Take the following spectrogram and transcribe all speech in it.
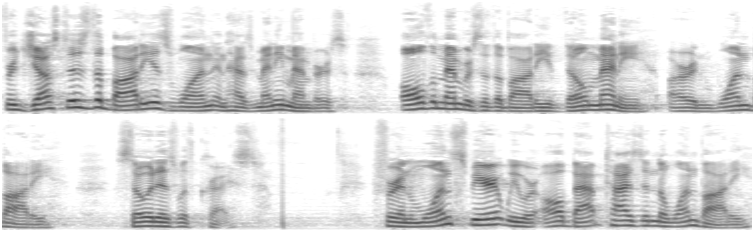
For just as the body is one and has many members, all the members of the body, though many, are in one body, so it is with Christ. For in one spirit we were all baptized into one body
